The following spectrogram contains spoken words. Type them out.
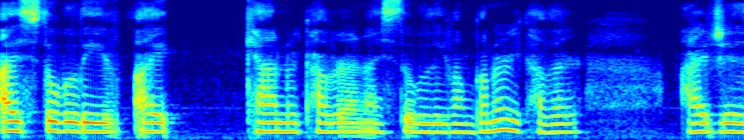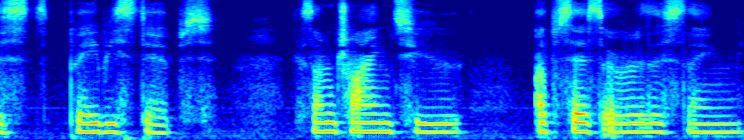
I still believe I can recover and I still believe I'm to recover. I just baby steps because I'm trying to obsess over this thing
